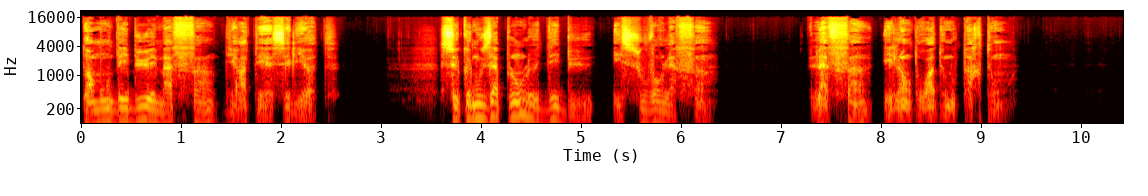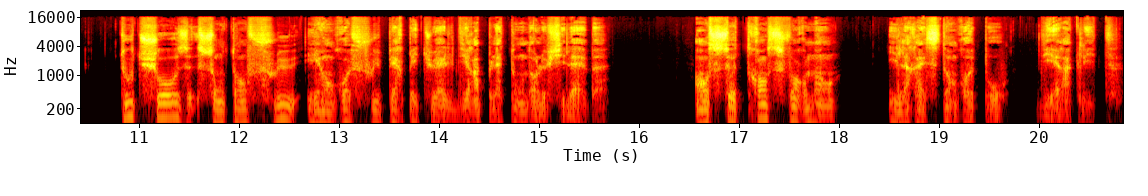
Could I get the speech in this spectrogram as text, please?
Dans mon début et ma fin, dira T.S. Eliot. Ce que nous appelons le début est souvent la fin. La fin est l'endroit d'où nous partons. Toutes choses sont en flux et en reflux perpétuel, dira Platon dans le Philèbe. En se transformant, il reste en repos, dit Héraclite.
